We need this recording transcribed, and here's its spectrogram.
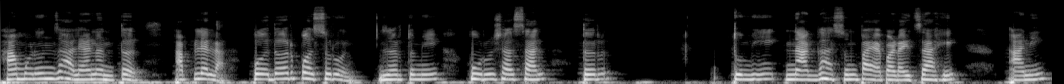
हा म्हणून झाल्यानंतर आपल्याला पदर पसरून जर तुम्ही पुरुष असाल तर तुम्ही नाक घासून पाया पडायचं आहे. आणि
